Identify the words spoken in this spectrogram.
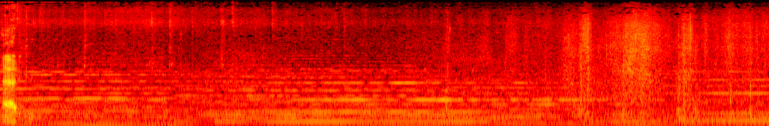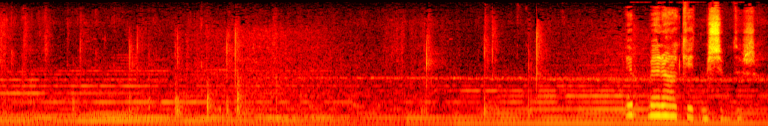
Her gün. Hep merak etmişimdir.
